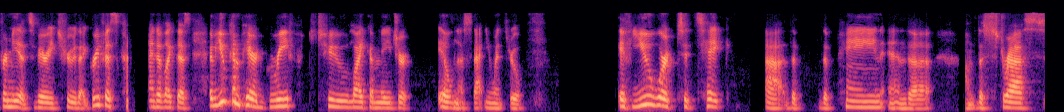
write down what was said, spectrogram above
for me, it's very true that grief is kind of like this. If you compared grief to like a major illness that you went through, if you were to take uh, the the pain and the um, the stress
